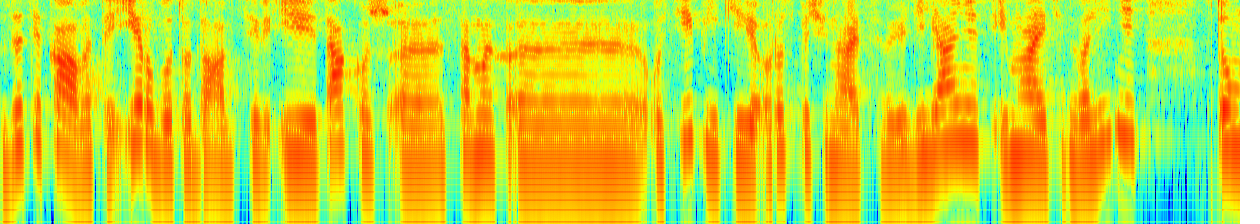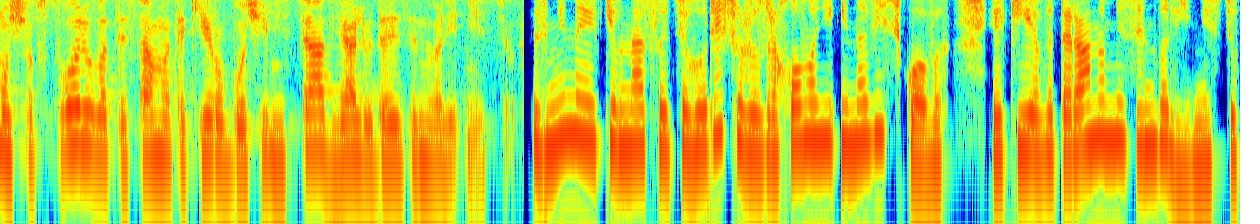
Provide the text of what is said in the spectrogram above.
зацікавити і роботодавців, і також е, самих е, осіб, які розпочинають свою діяльність і мають інвалідність. В тому, щоб створювати саме такі робочі місця для людей з інвалідністю. Зміни, які внесли цьогоріч, розраховані і на військових, які є ветеранами з інвалідністю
